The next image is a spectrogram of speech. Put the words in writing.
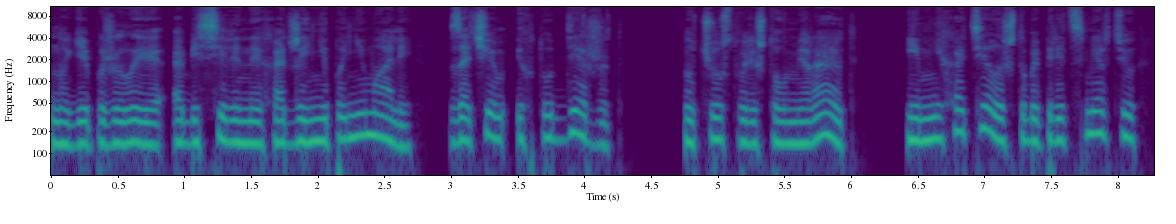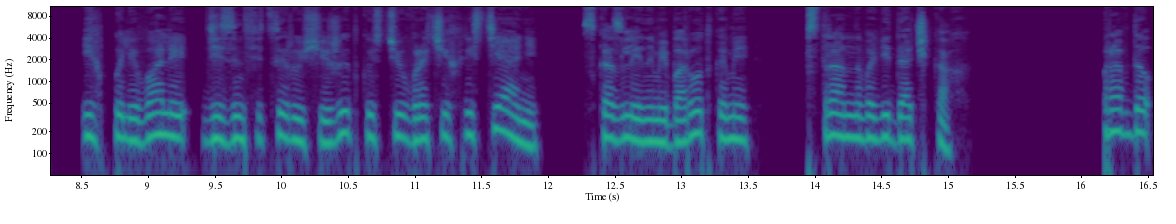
Многие пожилые обессиленные хаджи не понимали, зачем их тут держат, но чувствовали, что умирают, и им не хотелось, чтобы перед смертью их поливали дезинфицирующей жидкостью врачи-христиане с козлиными бородками в странного вида очках. Правда,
